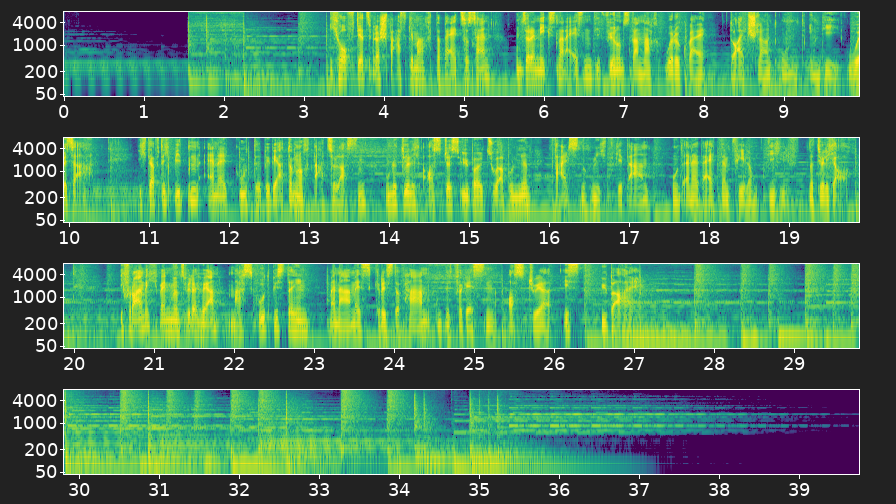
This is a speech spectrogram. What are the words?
Ich hoffe, dir hat es wieder Spaß gemacht, dabei zu sein. Unsere nächsten Reisen, die führen uns dann nach Uruguay, Deutschland und in die USA. Ich darf dich bitten, eine gute Bewertung noch dazulassen und natürlich Austrias überall zu abonnieren, falls noch nicht getan und eine Weiterempfehlung, die hilft natürlich auch. Ich freue mich, wenn wir uns wieder hören. Mach's gut bis dahin. Mein Name ist Christoph Hahn und nicht vergessen, Austria ist überall.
